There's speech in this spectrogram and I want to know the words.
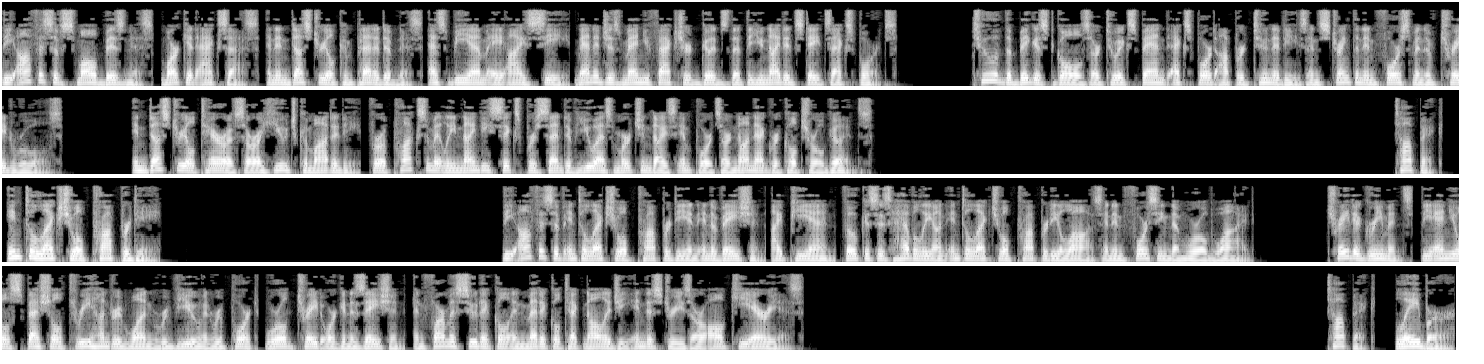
The Office of Small Business, Market Access, and Industrial Competitiveness manages manufactured goods that the United States exports. Two of the biggest goals are to expand export opportunities and strengthen enforcement of trade rules. Industrial tariffs are a huge commodity, for approximately 96% of U.S. merchandise imports are non-agricultural goods. Intellectual property The Office of Intellectual Property and Innovation (IPN) focuses heavily on intellectual property laws and enforcing them worldwide. Trade agreements, the annual Special 301 Review and Report, World Trade Organization, and pharmaceutical and medical technology industries are all key areas. Labor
